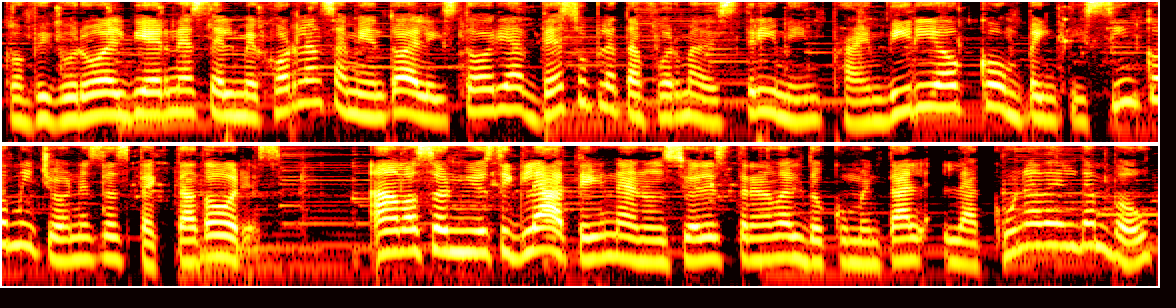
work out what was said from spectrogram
configuró el viernes el mejor lanzamiento de la historia de su plataforma de streaming Prime Video con 25 millones de espectadores. Amazon Music Latin anunció el estreno del documental La Cuna del Dembow,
